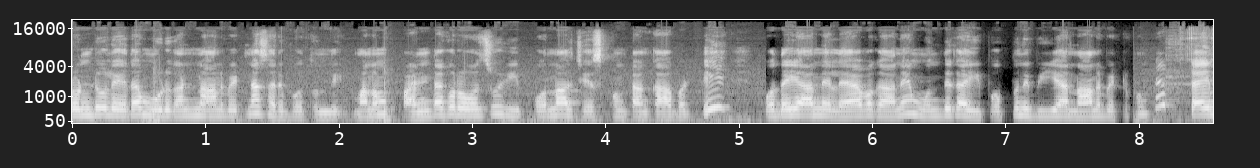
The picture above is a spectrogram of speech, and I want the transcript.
రెండు లేదా మూడు గంటలు నానబెట్టినా సరిపోతుంది. మనం పండగ రోజు ఈ పూర్ణాలు చేసుకుంటాం కాబట్టి ఉదయాన్నే లేవగానే ముందుగా ఈ పప్పుని బియ్యాన్ని నానబెట్టుకుంటే టైం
